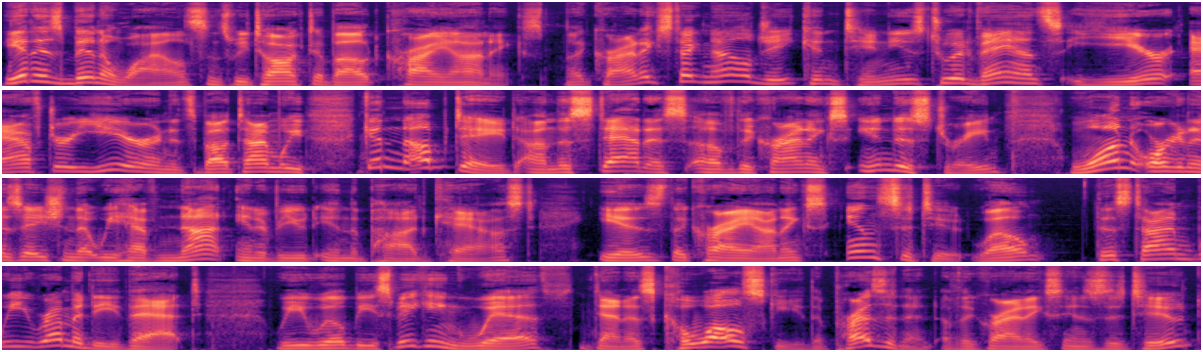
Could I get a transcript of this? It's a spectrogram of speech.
It has been a while since we talked about cryonics, but cryonics technology continues to advance year after year, and it's about time we get an update on the status of the cryonics industry. One organization that we have not interviewed in the podcast is the Cryonics Institute. Well, this time we remedy that. We will be speaking with Dennis Kowalski, the president of the Cryonics Institute,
